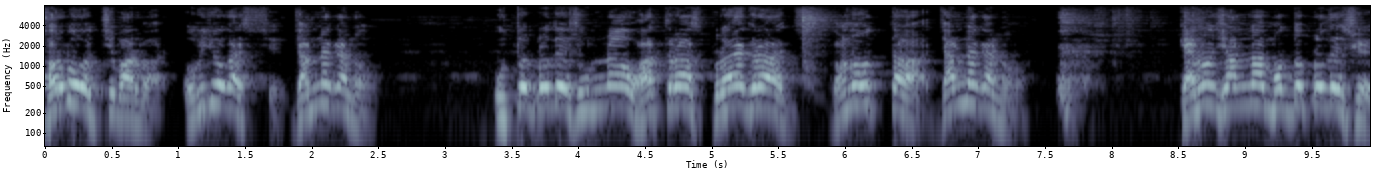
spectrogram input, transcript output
খর্ব হচ্ছে বারবার, অভিযোগ আসছে যান না কেন? উত্তরপ্রদেশ, উন্নাও, হাতরাস, প্রয়াগরাজ, গণহত্যা যান না কেন? কেন যান না মধ্যপ্রদেশে?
